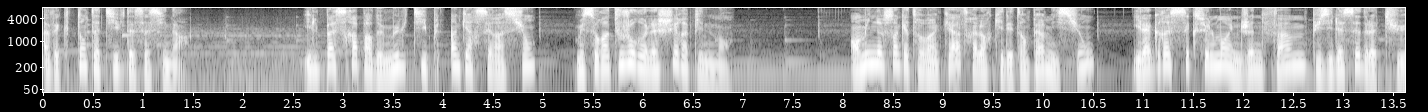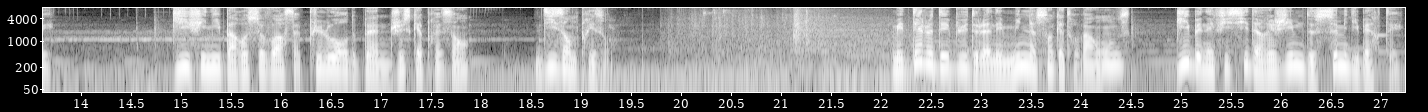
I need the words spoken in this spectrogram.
avec tentative d'assassinat. Il passera par de multiples incarcérations, mais sera toujours relâché rapidement. En 1984, alors qu'il est en permission, il agresse sexuellement une jeune femme, puis il essaie de la tuer. Guy finit par recevoir sa plus lourde peine jusqu'à présent, 10 ans de prison. Mais dès le début de l'année 1991, Guy bénéficie d'un régime de semi-liberté.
